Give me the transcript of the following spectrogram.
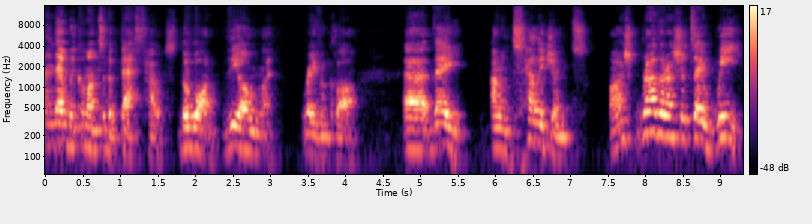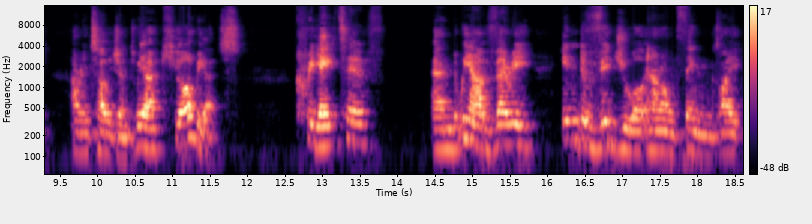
And then we come on to the best house, the one, the only. Ravenclaw. Uh, they are intelligent, or I rather, I should say, we are intelligent. We are curious, creative, and we are very individual in our own things. Like,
